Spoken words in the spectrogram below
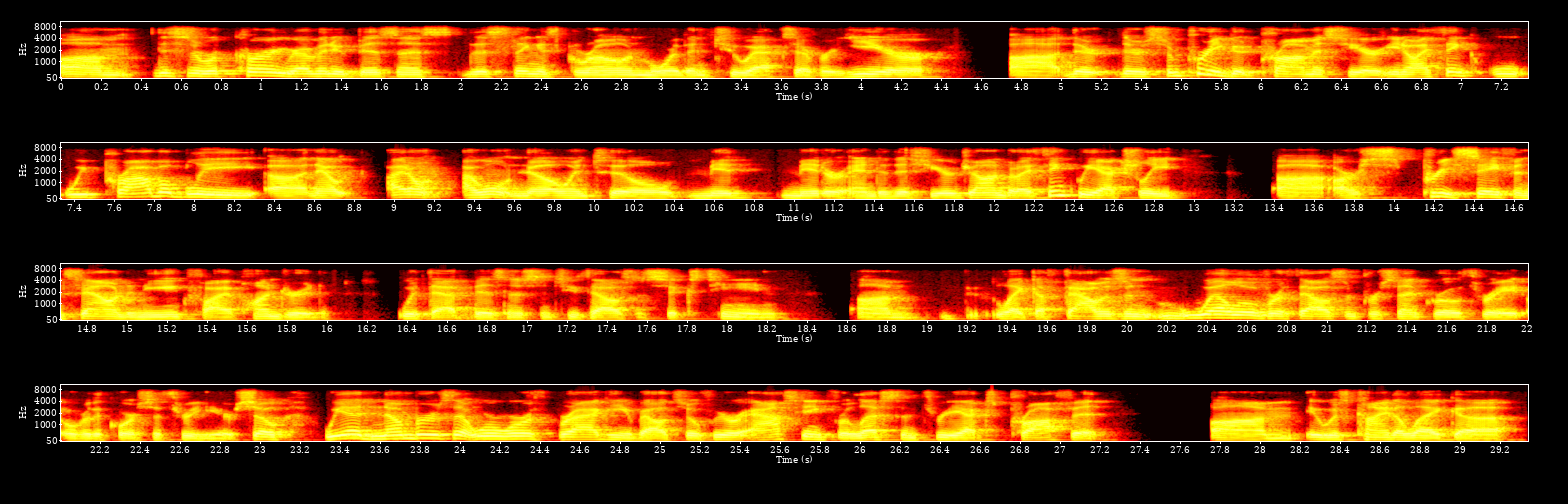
um, this is a recurring revenue business this thing has grown more than 2x every year uh, there, there's some pretty good promise here you know i think we probably uh, now i don't i won't know until mid mid or end of this year john but i think we actually uh, are pretty safe and sound in the inc 500 with that business in 2016 um, like a thousand, well over a thousand percent growth rate over the course of three years. So we had numbers that were worth bragging about. So if we were asking for less than three x profit, um, it was kind of like a,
